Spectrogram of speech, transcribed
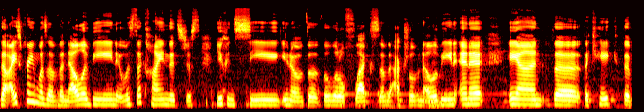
the ice cream was a vanilla bean. It was the kind that's just you can see, you know, the the little flecks of the actual vanilla mm-hmm. bean in it, and the the cake, the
